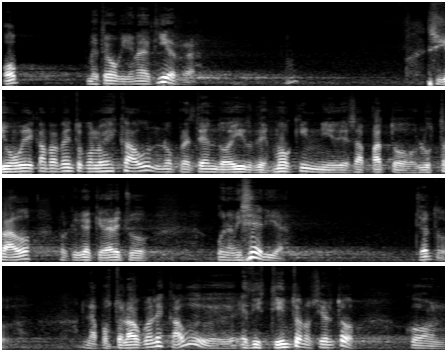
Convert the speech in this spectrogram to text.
O me tengo que llenar de tierra. Si yo me voy de campamento con los scouts, no pretendo ir de smoking ni de zapatos lustrados, porque voy a quedar hecho una miseria. ¿Cierto? El apostolado con el scout eh, es distinto, ¿no es cierto?, con,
